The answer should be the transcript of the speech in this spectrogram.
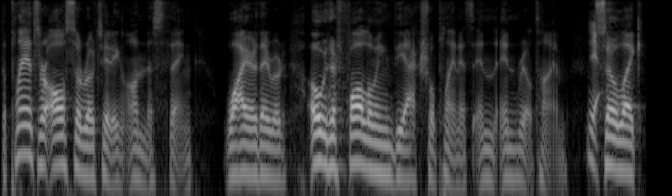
the planets are also rotating on this thing. Why are they rot- Oh, they're following the actual planets in in real time. Yeah. So like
